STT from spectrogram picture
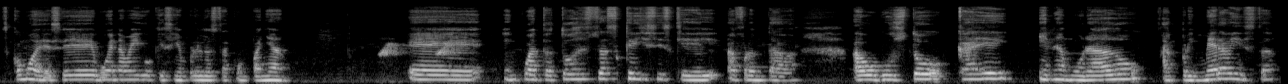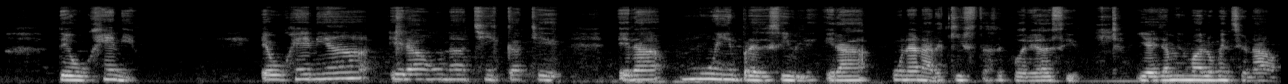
Es como ese buen amigo que siempre lo está acompañando. Eh, en cuanto a todas estas crisis que él afrontaba, Augusto cae enamorado a primera vista de Eugenia. Eugenia era una chica que era muy impredecible, era una anarquista, se podría decir, y ella misma lo mencionaba,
